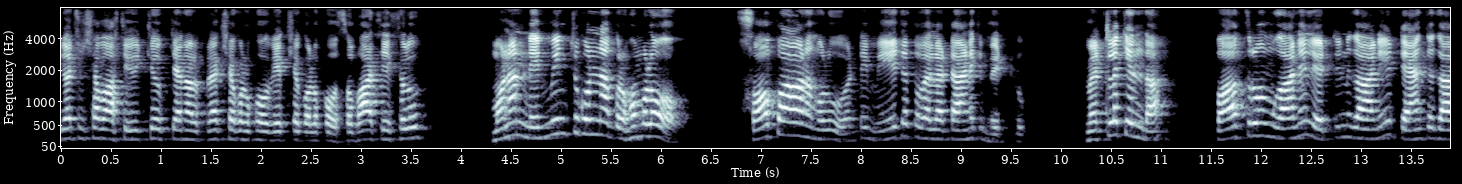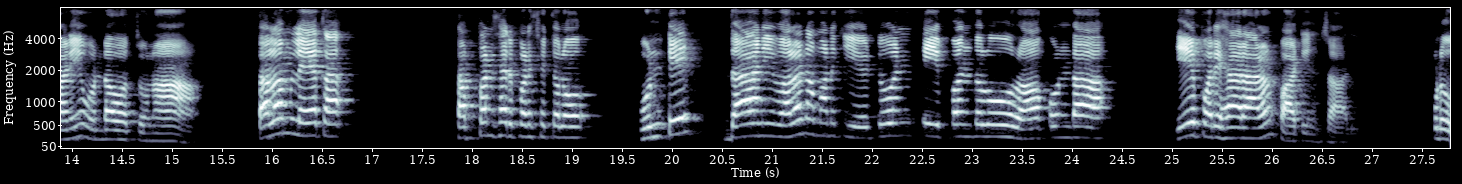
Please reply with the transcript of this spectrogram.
జ్యోతిషవాస్తు యూట్యూబ్ ఛానల్ ప్రేక్షకులకు వీక్షకులకు శుభాశీస్సులు. మనం నిర్మించుకున్న గృహములో సోపానములు అంటే మీదకు వెళ్ళటానికి మెట్లు. మెట్ల కింద బాత్రూమ్ కానీ లెట్రిన్ కానీ ట్యాంక్ కానీ ఉండవచ్చునా? స్థలం లేక తప్పనిసరి పరిస్థితిలో ఉంటే దాని వలన మనకి ఎటువంటి ఇబ్బందులు రాకుండా ఏ పరిహారాలను పాటించాలి. ఇప్పుడు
